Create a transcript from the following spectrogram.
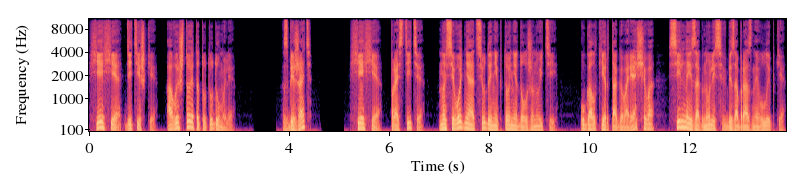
Хе-хе, детишки, а вы что это тут удумали? Сбежать? Хе-хе, простите, но сегодня отсюда никто не должен уйти. Уголки рта говорящего сильно изогнулись в безобразной улыбке,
